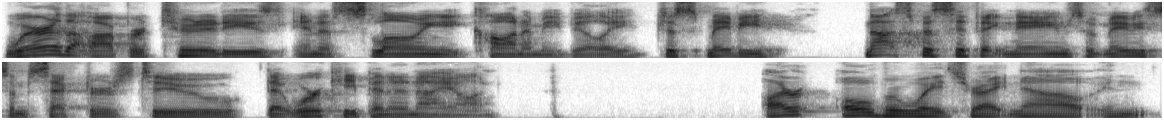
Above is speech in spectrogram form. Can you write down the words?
where are the opportunities in a slowing economy, Billy? Just maybe not specific names, but maybe some sectors to that we're keeping an eye on. Our overweights right now in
